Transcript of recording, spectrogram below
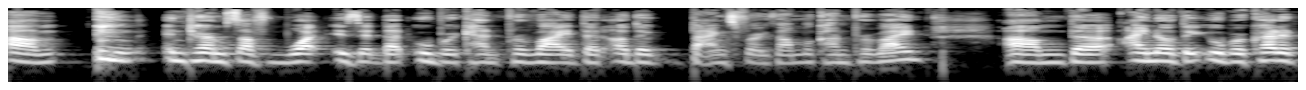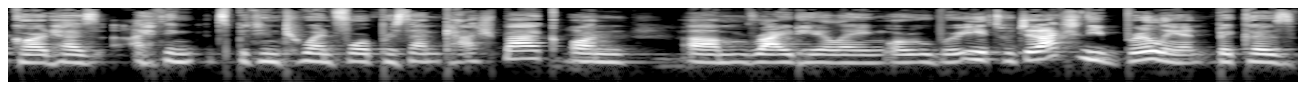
um, in terms of what is it that Uber can provide that other banks, for example, can't provide. Um, the I know the Uber credit card has, I think it's between two and four percent cashback on um, ride hailing or Uber Eats, which is actually brilliant because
